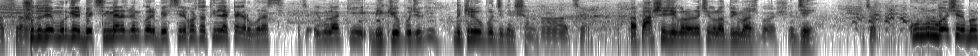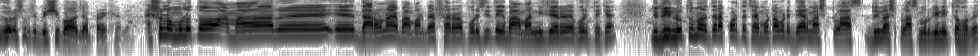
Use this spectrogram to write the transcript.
আচ্ছা। শুধু যে মুরগির ভ্যাকসিন ম্যানেজমেন্ট করে ভ্যাকসিনের খরচ তিন লাখ টাকার উপরে আছে। আচ্ছা এগুলা কি বিক্রি উপযোগী? বিক্রি উপযোগী ইনশাল্লাহ। আচ্ছা। আর পাশে যেগুলো রয়েছে এগুলো দুই মাস বয়স? জি। আচ্ছা কোন কোন বয়সের মুরগিগুলো সবচেয়ে বেশি পাওয়া যায় আপনার এখানে? আসলে মূলত আমার ধারণায় বা আমার ব্যবসার পরিস্থিতি থেকে বা আমার নিজের পরিস্থিতি থেকে যদি নতুন মানুষ যারা করতে চায়, মোটামুটি দেড় মাস প্লাস দুই মাস প্লাস মুরগি নিতে হবে।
